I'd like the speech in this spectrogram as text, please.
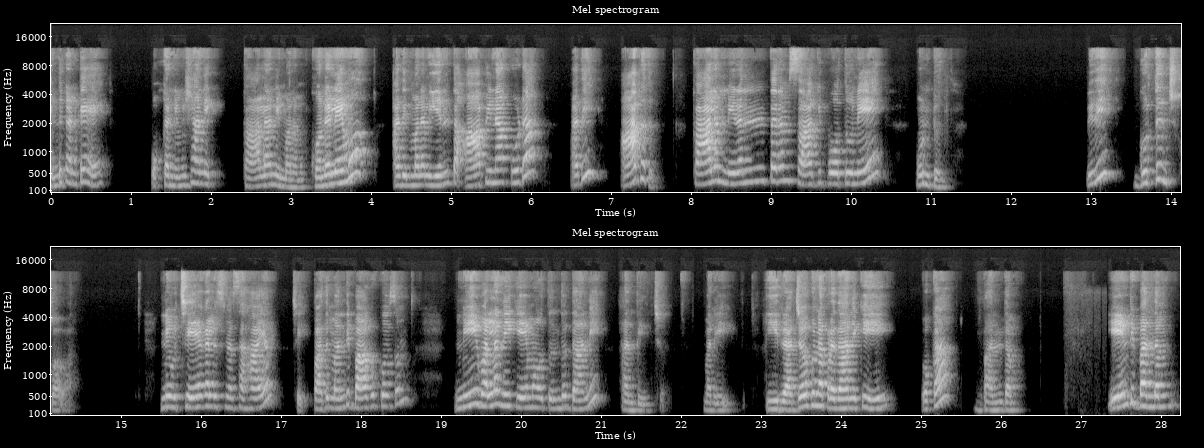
ఎందుకంటే ఒక్క నిమిషాన్ని కాలాన్ని మనం కొనలేము అది మనం ఎంత ఆపినా కూడా అది ఆగదు. కాలం నిరంతరం సాగిపోతూనే ఉంటుంది. ఇది గుర్తుంచుకోవాలి. నువ్వు చేయగలిసిన సహాయం చెయ్యి పది మంది బాగు కోసం నీ వల్ల నీకేమవుతుందో దాన్ని అందించు. మరి ఈ రజోగుణ ప్రధానికి ఒక బంధం. ఏంటి బంధం?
